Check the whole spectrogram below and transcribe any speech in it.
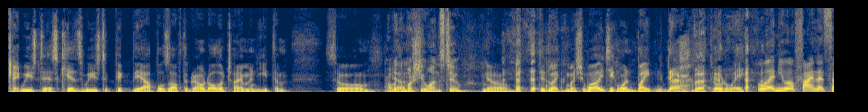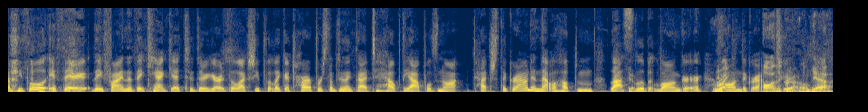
Okay. We used to as kids we used to pick the apples off the ground all the time and eat them. So Probably yeah. the mushy ones too. No, did like mushy. Well, you take one bite and blah, throw it away. Well, and you will find that some people, if they they find that they can't get to their yard, they'll actually put like a tarp or something like that to help the apples not touch the ground, and that will help them last a little bit longer on the ground. On the too. ground. yeah.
